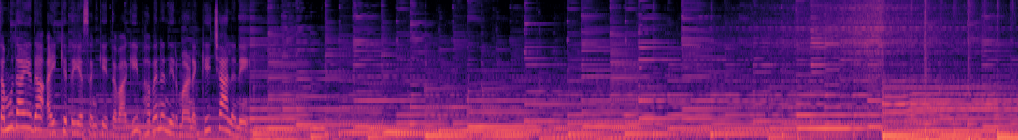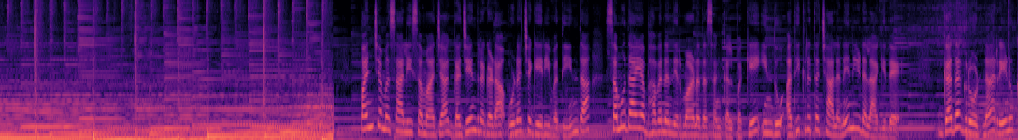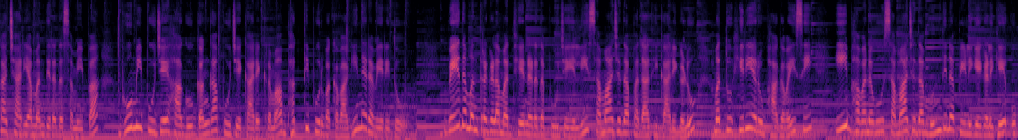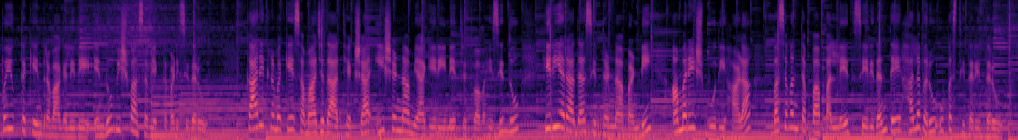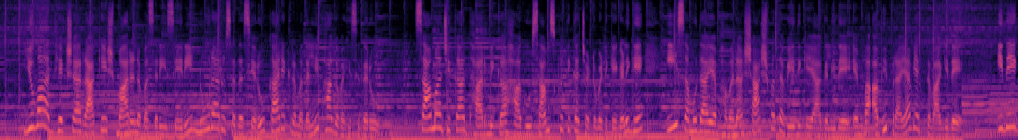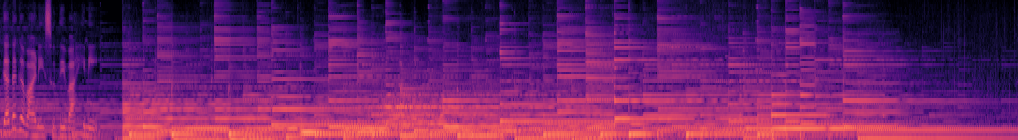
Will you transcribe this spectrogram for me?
ಸಮುದಾಯದ ಐಕ್ಯತೆಯ ಸಂಕೇತವಾಗಿ ಭವನ ನಿರ್ಮಾಣಕ್ಕೆ ಚಾಲನೆ. ಪಂಚಮಸಾಲಿ ಸಮಾಜ ಗಜೇಂದ್ರಗಡ ಉಣಚಗೇರಿ ವತಿಯಿಂದ ಸಮುದಾಯ ಭವನ ನಿರ್ಮಾಣದ ಸಂಕಲ್ಪಕ್ಕೆ ಇಂದು ಅಧಿಕೃತ ಚಾಲನೆ ನೀಡಲಾಗಿದೆ. ಗದಗ್ ರೋಡ್ನ ರೇಣುಕಾಚಾರ್ಯ ಮಂದಿರದ ಸಮೀಪ ಭೂಮಿ ಪೂಜೆ ಹಾಗೂ ಗಂಗಾ ಪೂಜೆ ಕಾರ್ಯಕ್ರಮ ಭಕ್ತಿಪೂರ್ವಕವಾಗಿ ನೆರವೇರಿತು. ವೇದ ಮಂತ್ರಗಳ ಮಧ್ಯೆ ನಡೆದ ಪೂಜೆಯಲ್ಲಿ ಸಮಾಜದ ಪದಾಧಿಕಾರಿಗಳು ಮತ್ತು ಹಿರಿಯರು ಭಾಗವಹಿಸಿ ಈ ಭವನವು ಸಮಾಜದ ಮುಂದಿನ ಪೀಳಿಗೆಗಳಿಗೆ ಉಪಯುಕ್ತ ಕೇಂದ್ರವಾಗಲಿದೆ ಎಂದು ವಿಶ್ವಾಸ ವ್ಯಕ್ತಪಡಿಸಿದರು. ಕಾರ್ಯಕ್ರಮಕ್ಕೆ ಸಮಾಜದ ಅಧ್ಯಕ್ಷ ಈಶಣ್ಣ ಮ್ಯಾಗೇರಿ ನೇತೃತ್ವ ವಹಿಸಿದ್ದು ಹಿರಿಯರಾದ ಸಿದ್ದಣ್ಣ ಬಂಡಿ, ಅಮರೇಶ್ ಬೂದಿಹಾಳ ಬಸವಂತಪ್ಪ ಪಲ್ಲೇದ್ ಸೇರಿದಂತೆ ಹಲವರು ಉಪಸ್ಥಿತರಿದ್ದರು. ಯುವ ಅಧ್ಯಕ್ಷ ರಾಕೇಶ್ ಮಾರನಬಸರಿ ಸೇರಿ ನೂರಾರು ಸದಸ್ಯರು ಕಾರ್ಯಕ್ರಮದಲ್ಲಿ ಭಾಗವಹಿಸಿದರು. ಸಾಮಾಜಿಕ, ಧಾರ್ಮಿಕ ಹಾಗೂ ಸಾಂಸ್ಕೃತಿಕ ಚಟುವಟಿಕೆಗಳಿಗೆ ಈ ಸಮುದಾಯ ಭವನ ಶಾಶ್ವತ ವೇದಿಕೆಯಾಗಲಿದೆ ಎಂಬ ಅಭಿಪ್ರಾಯ ವ್ಯಕ್ತವಾಗಿದೆ. ಇದೇ ಗದಗವಾಣಿ ಸುದ್ದಿವಾಹಿನಿ.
